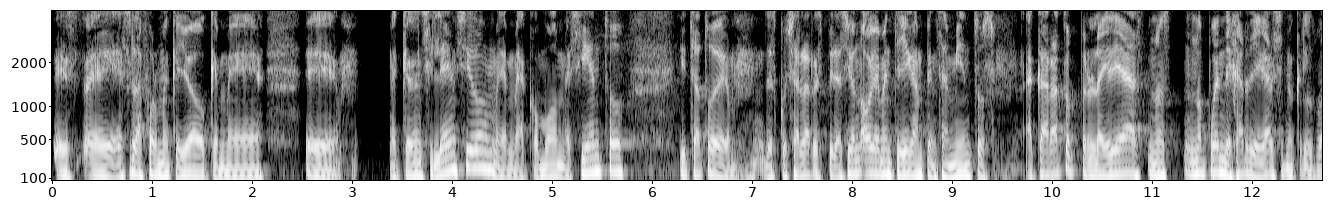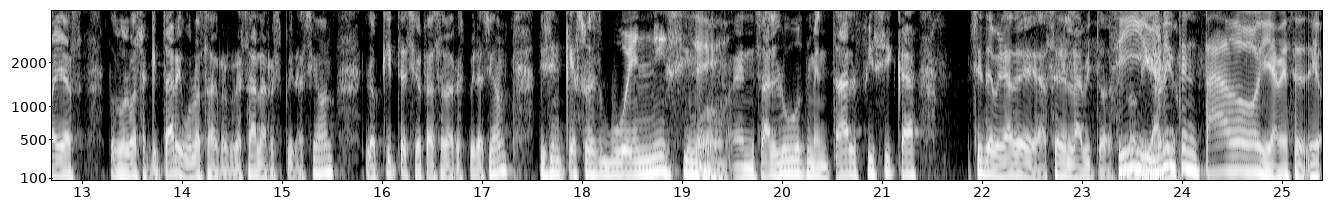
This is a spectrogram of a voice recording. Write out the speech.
es, eh, es la forma en que yo hago que me... Eh, me quedo en silencio, me, acomodo, me siento y trato de, escuchar la respiración. Obviamente llegan pensamientos a cada rato, pero la idea no, es, no pueden dejar de llegar, sino que los vayas, los vuelvas a quitar y vuelvas a regresar a la respiración, lo quites y otra vez a la respiración. Dicen que eso es buenísimo en salud mental, física sí debería de hacer el hábito de Sí, yo lo he intentado y a veces, eh,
